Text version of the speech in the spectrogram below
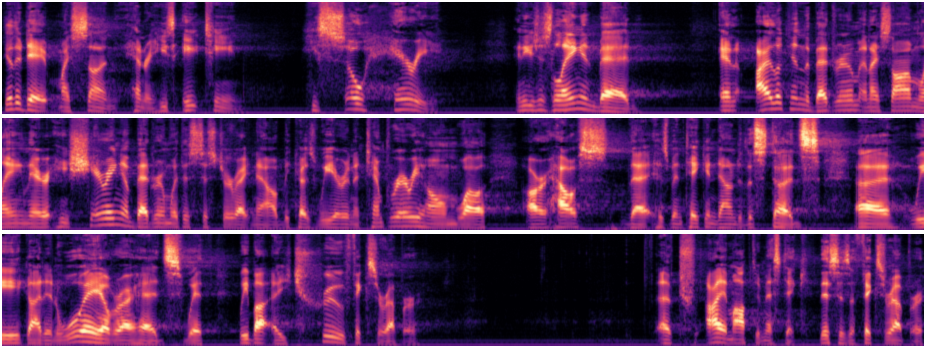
the other day, my son, Henry, he's 18. He's so hairy. And he's just laying in bed. And I looked in the bedroom and I saw him laying there. He's sharing a bedroom with his sister right now because we are in a temporary home while our house that has been taken down to the studs, uh, we got in way over our heads with, we bought a true fixer upper tr- I am optimistic. This is a fixer upper.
